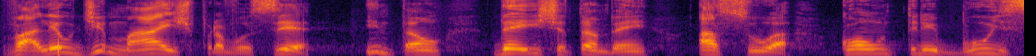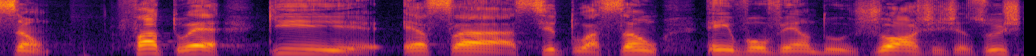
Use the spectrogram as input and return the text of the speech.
valeu demais para você? Então, deixe também a sua contribuição. Fato é que essa situação envolvendo Jorge Jesus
